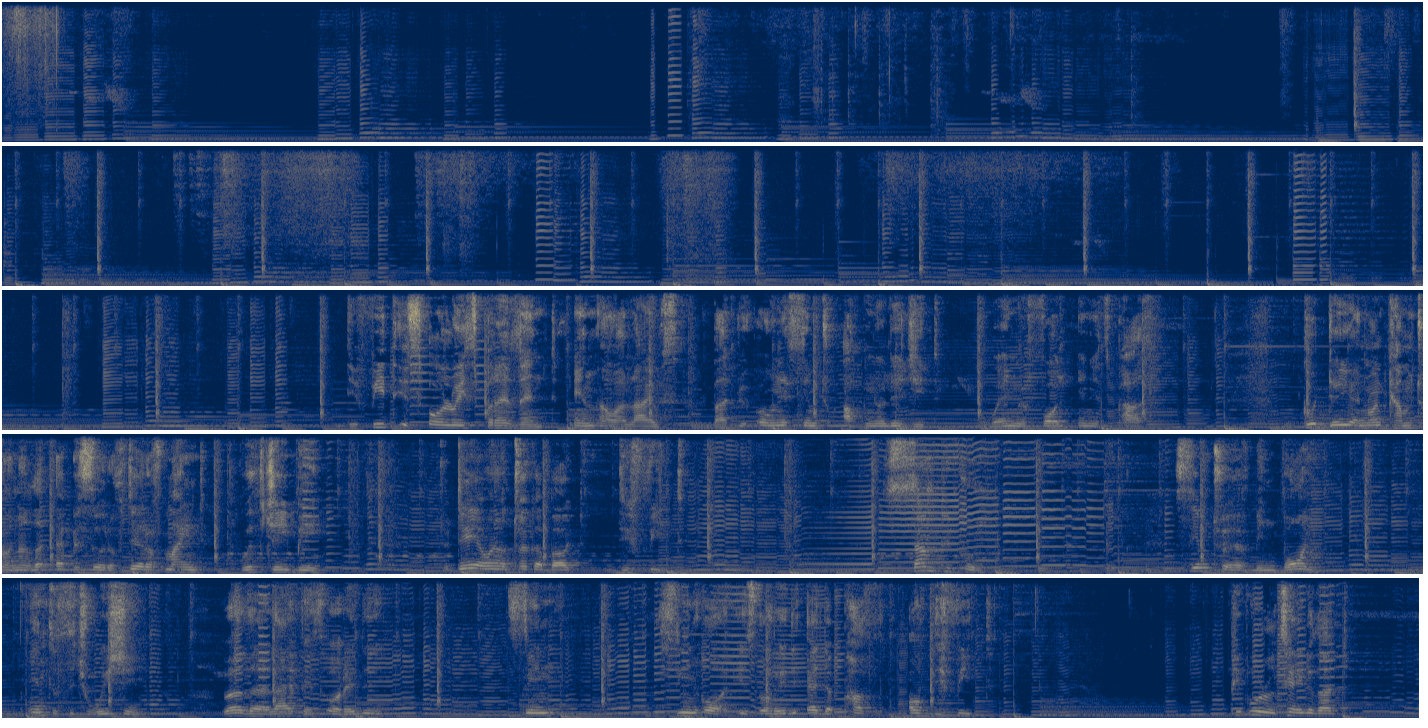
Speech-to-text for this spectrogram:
Mm-hmm. Defeat is always present in our lives, but we only seem to acknowledge it when we fall in its path. Good day and welcome to another episode of State of Mind with JB. Today I want to talk about defeat. Some people seem to have been born into situation where their life has already seen seen or is already at the path of defeat. People will tell you that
